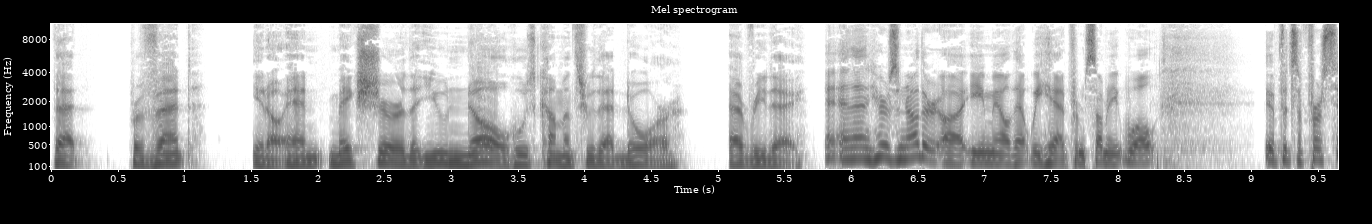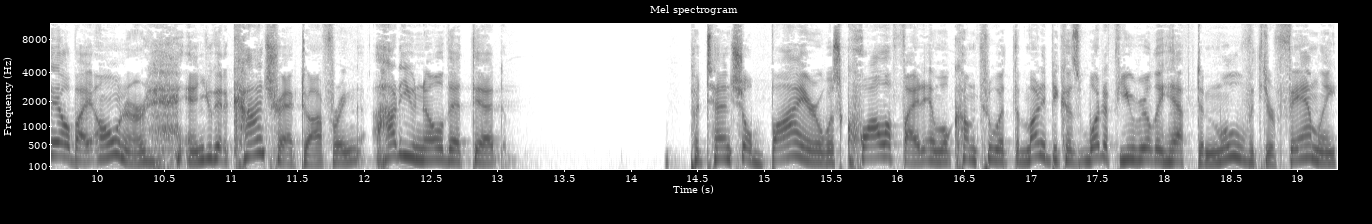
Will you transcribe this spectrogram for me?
that prevent, you know, and make sure that you know who's coming through that door every day. And then here's another uh, email that we had from somebody. Well, if it's a for sale by owner and you get a contract offering, how do you know that that potential buyer was qualified and will come through with the money because what if you really have to move with your family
